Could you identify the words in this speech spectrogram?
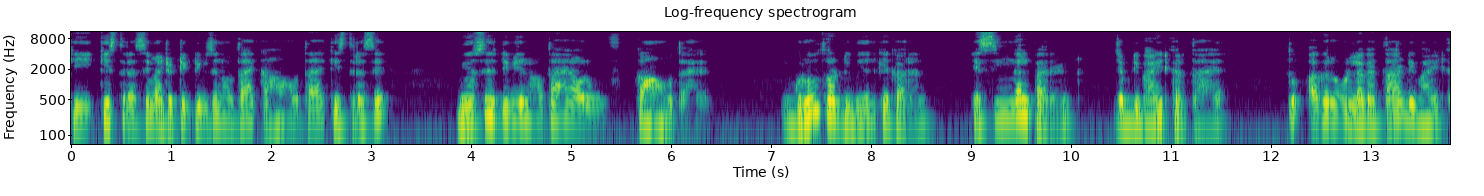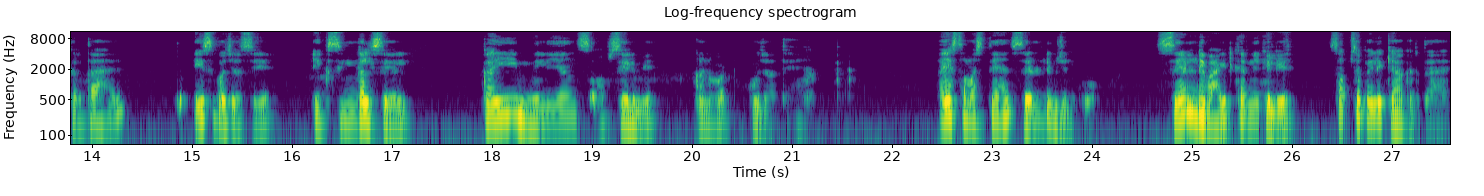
कि किस तरह से माइटोटिक डिवीज़न होता है, कहाँ होता है, किस तरह से म्यूसिस डिवीज़न होता है और कहाँ होता है। ग्रोथ और डिवीज़न के कारण ए सिंगल पेरेंट जब डिवाइड करता है तो अगर वो लगातार डिवाइड करता है तो इस वजह से एक सिंगल सेल कई मिलियंस ऑफ़ सेल में कन्वर्ट हो जाते हैं। आइए समझते हैं सेल डिवीज़न को। सेल डिवाइड करने के लिए सबसे पहले क्या करता है?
